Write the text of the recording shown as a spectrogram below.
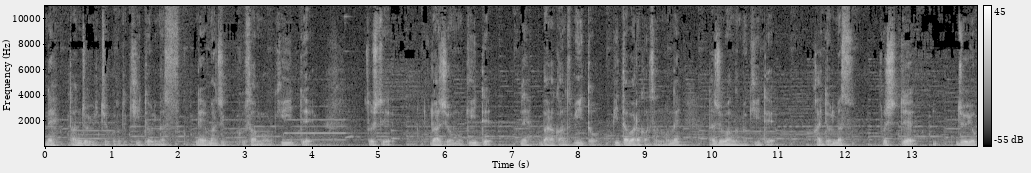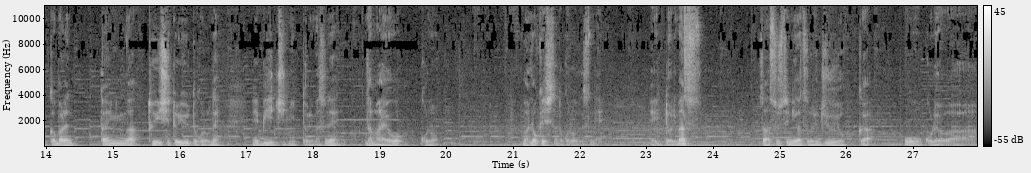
ね誕生日ということで聞いております。ねマジックサムを聞いてそしてラジオも聞いてねバラカンズビートピーター・バラカンさんのねラジオ番組を聞いて書いております。そして14日バレンタインはトゥイシというところねビーチに行っておりますね。名前をこの、まあ、ロケしたところをですね行っております。さあそして2月の14日。おこれは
